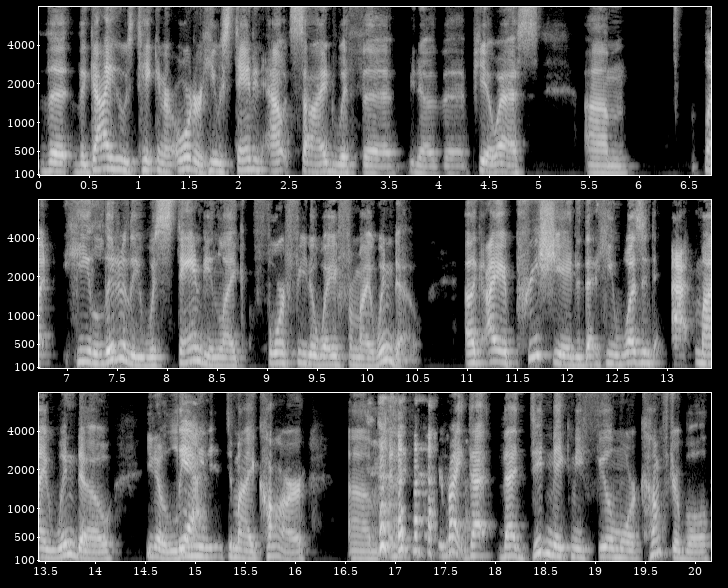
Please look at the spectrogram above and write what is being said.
the the guy who was taking our order he was standing outside with the you know the pos um, but he literally was standing like four feet away from my window like i appreciated that he wasn't at my window you know leaning yeah. into my car um, and I, you're right that that did make me feel more comfortable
